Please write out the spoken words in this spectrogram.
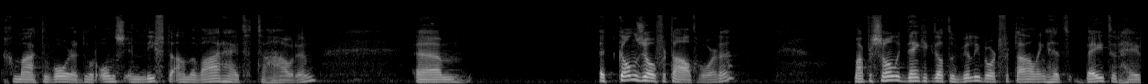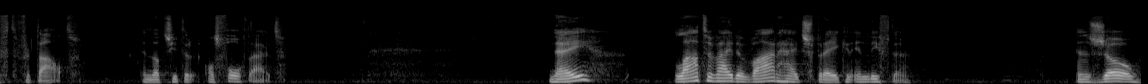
gemaakte woorden, door ons in liefde aan de waarheid te houden. Um, het kan zo vertaald worden, maar persoonlijk denk ik dat de Willybord-vertaling het beter heeft vertaald. En dat ziet er als volgt uit. Nee, laten wij de waarheid spreken in liefde. En zo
